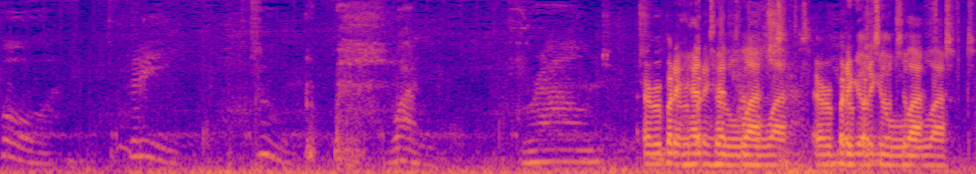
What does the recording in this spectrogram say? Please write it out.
four, three, two, one. Round Everybody head to the left. Everybody go to the left.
